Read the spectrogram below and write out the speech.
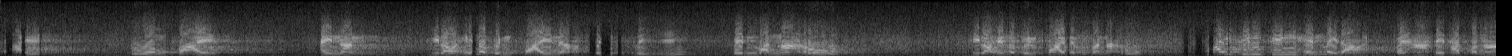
ไฟดวงไฟ ไอ้นั่น ที่เราเห็นว่าเป็นไฟน่ะ เป็นสี เป็นวันณะรูป ที่เราเห็นว่าเป็นไฟเนี่ยเป็นวันณะรูปไฟจริง ๆ เห็นไม่ได้ ไปอ่านในทัศนะ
